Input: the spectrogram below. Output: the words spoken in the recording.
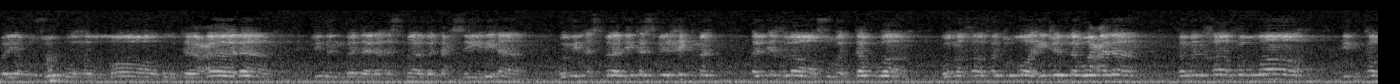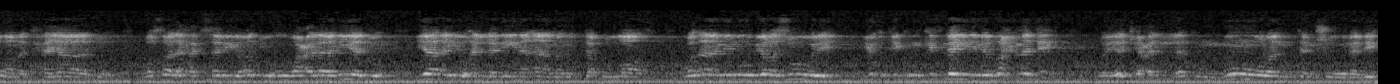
فيرزقها الله تعالى لمن بذل أسباب تحصيلها ومن أسباب كسب الحكمة الإخلاص والتقوى ومخافة الله جل وعلا فمن خاف الله انتظمت حياته وصلحت سريرته وعلانيته يا أيها الذين آمنوا اتقوا الله وآمنوا برسوله يؤتكم كفلين من رحمته ويجعل لكم نورا تمشون به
